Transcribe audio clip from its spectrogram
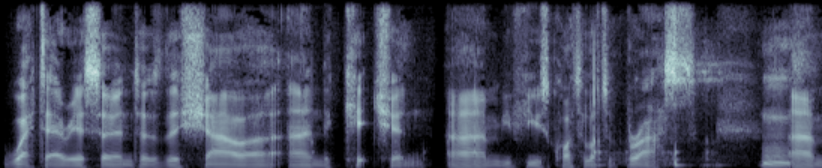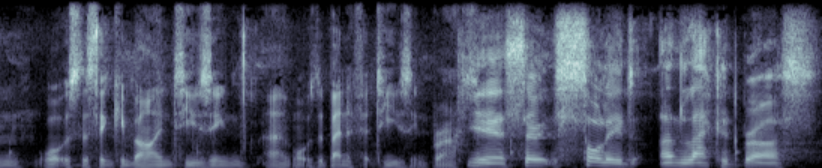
wet area, so in terms of the shower and the kitchen, um, you've used quite a lot of brass. Mm. Um, what was the thinking behind using? Uh, what was the benefit to using brass? Yeah, so it's solid, unlacquered brass.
